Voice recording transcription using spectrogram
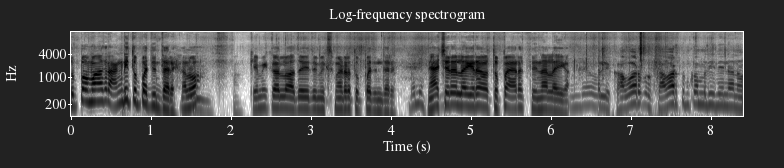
ತುಪ್ಪ ಮಾತ್ರ ಅಂಗಡಿ ತುಪ್ಪ ತಿಂತಾರೆ ಅಲ್ವಾ? ಕೆಮಿಕಲ್ ಅದು ಇದು ಮಿಕ್ಸ್ ಮಾಡಿರೋ ತುಪ್ಪ ತಿಂತಾರೆ. ನ್ಯಾಚುರಲ್ ಆಗಿರೋ ತುಪ್ಪ ಯಾರು ತಿನ್ನಲ್ಲ ಈಗ. ಕವರ್ ಕವರ್ ತುಂಬ್ಕೊಂಬಂದಿದ್ದೀನಿ ನಾನು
